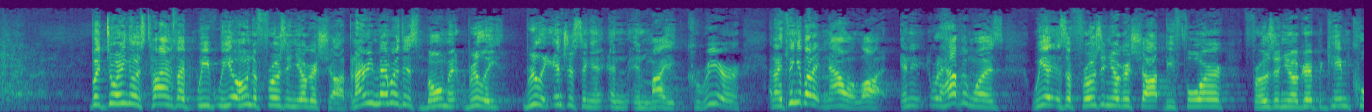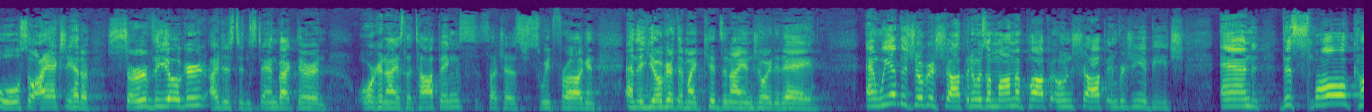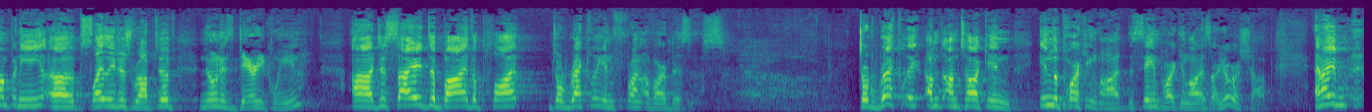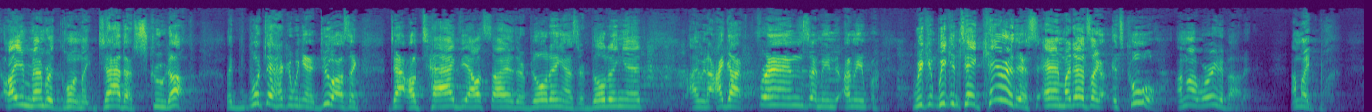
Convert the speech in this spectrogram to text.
but during those times, I, we, we owned a frozen yogurt shop, and I remember this moment really really interesting in, in, in my career, and I think about it now a lot. And it, what happened was we had, a frozen yogurt shop before frozen yogurt became cool, so I actually had to serve the yogurt. I just didn't stand back there and organize the toppings, such as Sweet Frog and, and the yogurt that my kids and I enjoy today. And we had this yogurt shop, and it was a mom and pop owned shop in Virginia Beach. And this small company, uh, slightly disruptive, known as Dairy Queen, uh, decided to buy the plot directly in front of our business. Directly, I'm, I'm talking in the parking lot, the same parking lot as our yogurt shop. And I, I remember going like, Dad, that's screwed up. Like, what the heck are we gonna do? I was like, Dad, I'll tag the outside of their building as they're building it. I mean, I got friends. I mean, I mean, we can, we can take care of this. And my dad's like, it's cool. I'm not worried about it. I'm like,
